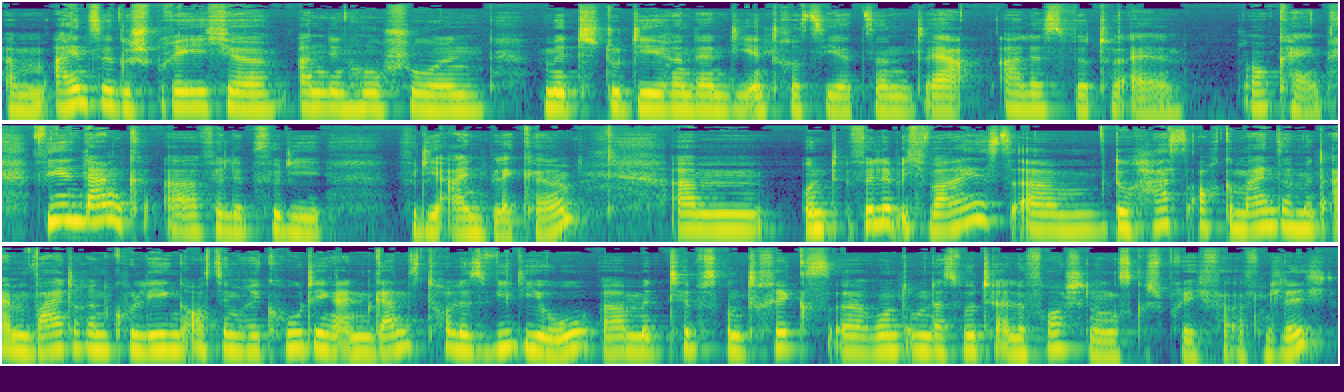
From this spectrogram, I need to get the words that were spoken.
ähm, Einzelgespräche an den Hochschulen mit Studierenden, die interessiert sind. Ja, alles virtuell. Okay, vielen Dank, äh, Philipp, für die, für die Einblicke. Ähm, und Philipp, ich weiß, ähm, du hast auch gemeinsam mit einem weiteren Kollegen aus dem Recruiting ein ganz tolles Video äh, mit Tipps und Tricks äh, rund um das virtuelle Vorstellungsgespräch veröffentlicht.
